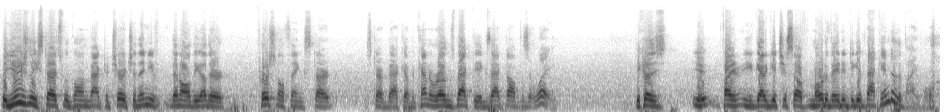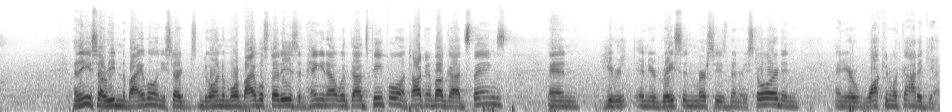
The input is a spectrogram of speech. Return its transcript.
but usually starts with going back to church, and then you then all the other personal things start start back up. It kind of runs back the exact opposite way, because you find you got to get yourself motivated to get back into the Bible. And then you start reading the Bible and you start going to more Bible studies and hanging out with God's people and talking about God's things. And, he, and your grace and mercy has been restored and, and you're walking with God again.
